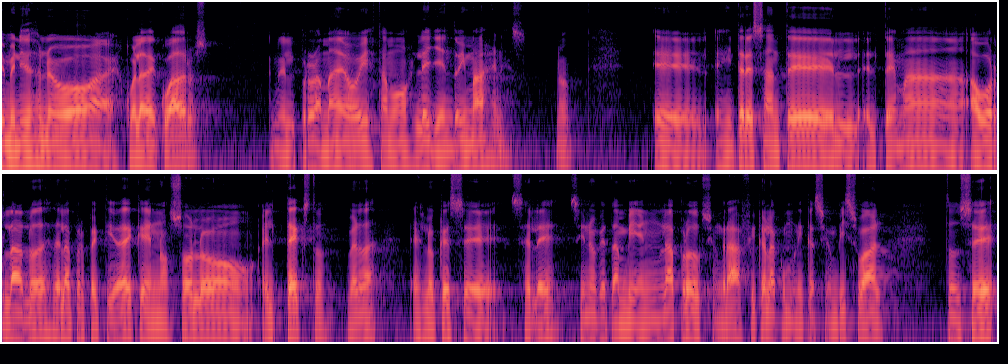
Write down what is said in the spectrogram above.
Bienvenidos de nuevo a Escuela de Cuadros. En el programa de hoy estamos leyendo imágenes. ¿no? Eh, es interesante el, tema abordarlo desde la perspectiva de que no solo el texto, ¿verdad? Es lo que se, se lee, sino que también la producción gráfica, la comunicación visual. Entonces,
